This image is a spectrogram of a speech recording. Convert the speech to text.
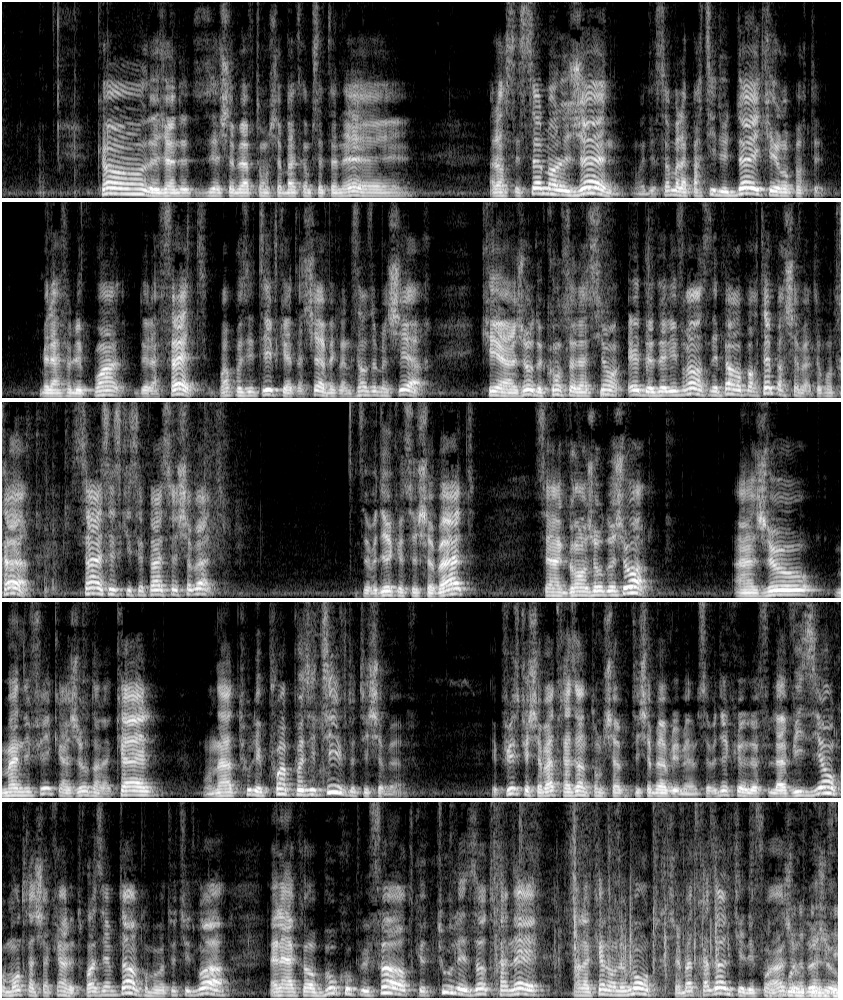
Quand le jeûne de Tisha B'Av tombe Shabbat comme cette année, alors c'est seulement le jeûne, on va dire seulement la partie du deuil qui est reportée. Mais le point de la fête, le point positif qui est attaché avec la naissance de Mashiach, qui est un jour de consolation et de délivrance, n'est pas reporté par Shabbat. Au contraire, ça, c'est ce qui s'est passé ce Shabbat. Ça veut dire que ce Shabbat, c'est un grand jour de joie. Un jour magnifique, un jour dans lequel on a tous les points positifs de Tisha B'Av. Et puisque Shabbat résonne tombe Tisha B'Av lui-même, ça veut dire que le, la vision qu'on montre à chacun le troisième temple, comme on va tout de suite voir, elle est encore beaucoup plus forte que toutes les autres années dans lesquelles on le montre. Shabbat résonne, qui est des fois un jour, deux jours,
